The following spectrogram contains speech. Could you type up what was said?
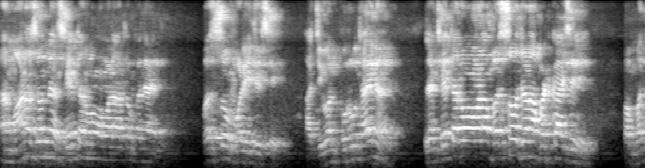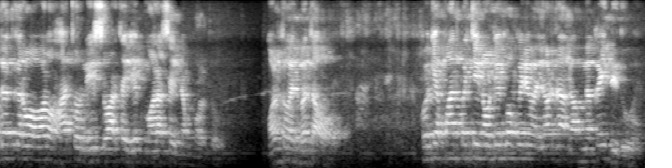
આ માણસોને છેતરવા વાળા તો કદાચ બસો મળી જશે. આ જીવન પૂરું થાય ને, એટલે છેતરવા વાળા બસો જણા ભટકાય છે. પણ મદદ કરવા વાળો સાચો નિસ્વાર્થ એક માણસ ન મળતો. મળતો હોય બતાવો. કોઈ કે પાંચ પચીસ નો ટેકો કર્યો હોય, અડધા ગામને કહી દીધું હોય.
